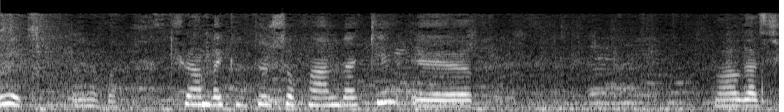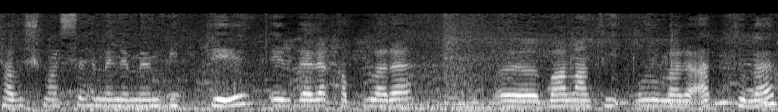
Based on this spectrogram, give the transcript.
Evet, merhaba. Şu anda Kültür Sokağı'ndaki e, doğalgaz çalışması hemen hemen bitti. Evlere, kapılara e, bağlantı boruları attılar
